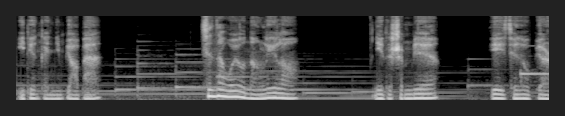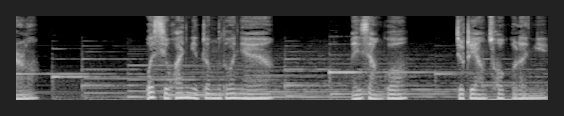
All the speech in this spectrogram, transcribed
一定跟你表白。现在我有能力了，你的身边也已经有别人了。我喜欢你这么多年，没想过就这样错过了你。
